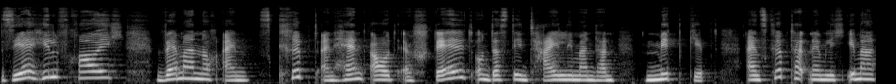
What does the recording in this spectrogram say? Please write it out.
sehr hilfreich, wenn man noch ein Skript, ein Handout erstellt und das den Teilnehmern dann mitgibt. Ein Skript hat nämlich immer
